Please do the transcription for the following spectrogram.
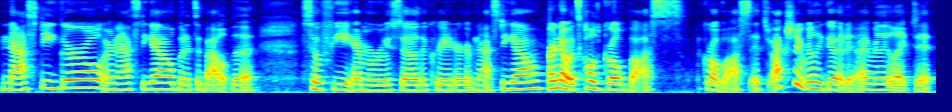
Nasty Girl or Nasty Gal, but it's about the Sophie Amoruso, the creator of Nasty Gal. Or no, it's called Girl Boss. Girl Boss. It's actually really good. I really liked it.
